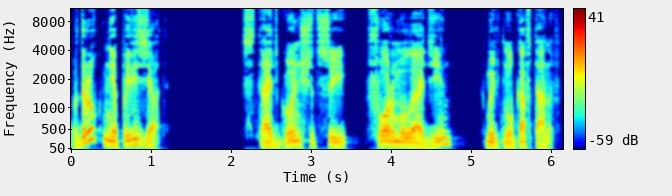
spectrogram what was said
Вдруг мне повезет. Стать гонщицей Формулы-1? хмыкнул Кафтанов.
